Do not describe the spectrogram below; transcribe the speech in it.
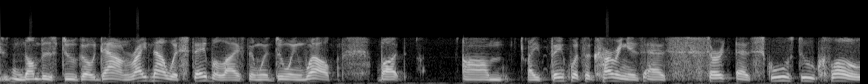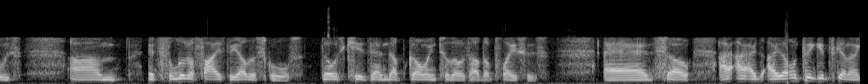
numbers do go down. Right now, we're stabilized and we're doing well, but um, I think what's occurring is as cert- as schools do close, um, it solidifies the other schools. Those kids end up going to those other places, and so I, I, I don't think it's going to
